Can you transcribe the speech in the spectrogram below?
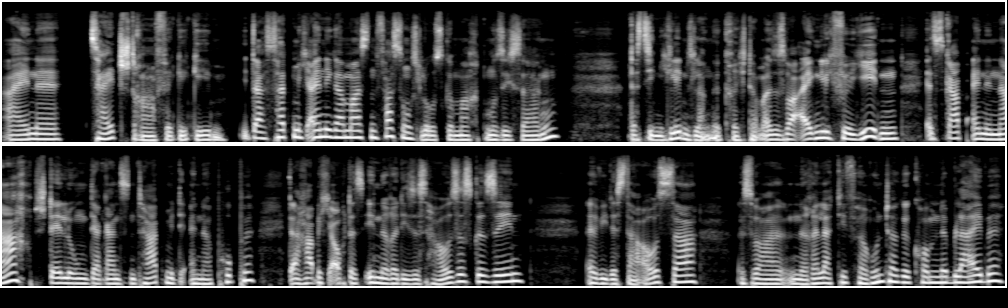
eine Zeitstrafe gegeben. Das hat mich einigermaßen fassungslos gemacht, muss ich sagen, dass die nicht lebenslang gekriegt haben. Also es war eigentlich für jeden, es gab eine Nachstellung der ganzen Tat mit einer Puppe. Da habe ich auch das Innere dieses Hauses gesehen, äh, wie das da aussah. Es war eine relativ heruntergekommene Bleibe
